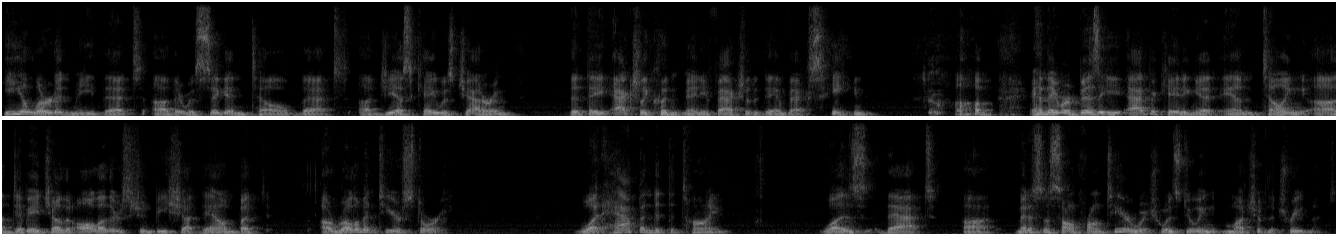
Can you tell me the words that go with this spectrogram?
he alerted me that uh, there was SIG intel that uh, GSK was chattering that they actually couldn't manufacture the damn vaccine. Um, and they were busy advocating it and telling uh, WHO that all others should be shut down. But uh, relevant to your story, what happened at the time was that uh, Medicine Sans Frontier, which was doing much of the treatment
